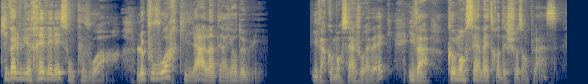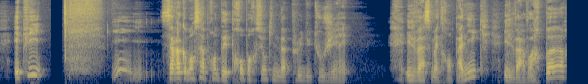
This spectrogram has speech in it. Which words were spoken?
qui va lui révéler son pouvoir, le pouvoir qu'il a à l'intérieur de lui. Il va commencer à jouer avec, il va commencer à mettre des choses en place, et puis ça va commencer à prendre des proportions qu'il ne va plus du tout gérer. Il va se mettre en panique, il va avoir peur,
